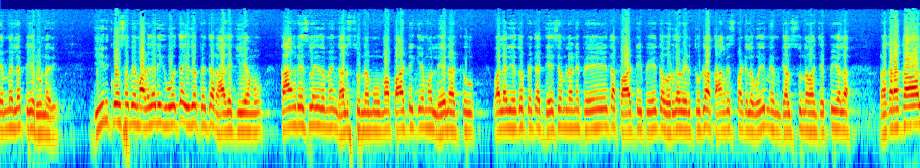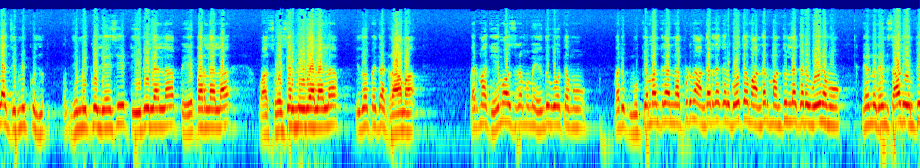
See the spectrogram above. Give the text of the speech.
ఎమ్మెల్యే పేరు ఉన్నది దీనికోసం మేము అడగడానికి పోతే ఏదో పెద్ద రాజకీయము. కాంగ్రెస్లో ఏదో మేము కలుస్తున్నాము మా పార్టీకి ఏమో లేనట్టు. వాళ్ళది ఏదో పెద్ద దేశంలోనే పేద పార్టీ పేద ఉరగబెడుతుంటూ ఆ కాంగ్రెస్ పార్టీలో పోయి మేము గెలుస్తున్నాం అని చెప్పి ఇలా రకరకాల జిమ్మిక్కులు జిమ్మిక్కులు చేసి టీవీలల్లా పేపర్లల్లా సోషల్ మీడియాలల్లా ఇదో పెద్ద డ్రామా. మరి మాకు ఏం అవసరము? మేము ఎందుకు పోతాము? మరి ముఖ్యమంత్రి అన్నప్పుడు మేము అందరి దగ్గర పోతాము అందరు మంత్రుల దగ్గర పోయినాము. నేను రెండు సార్లు ఎంపీ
